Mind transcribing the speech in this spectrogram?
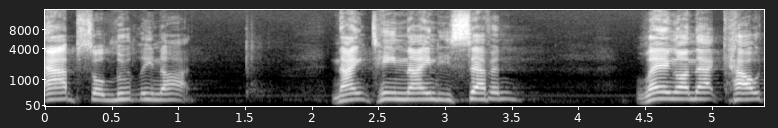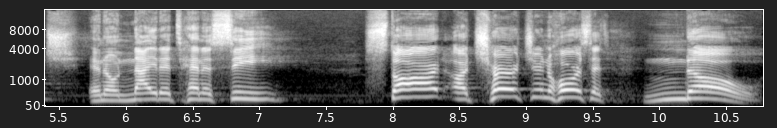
Absolutely not. 1997, laying on that couch in Oneida, Tennessee, start a church in Horseheads. No.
